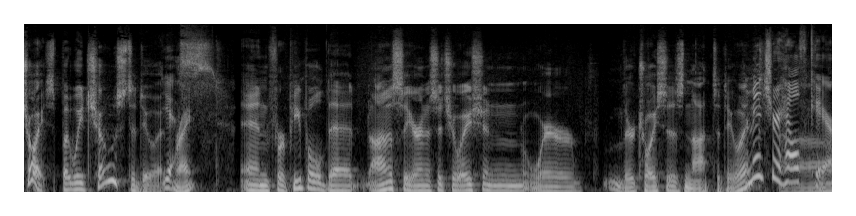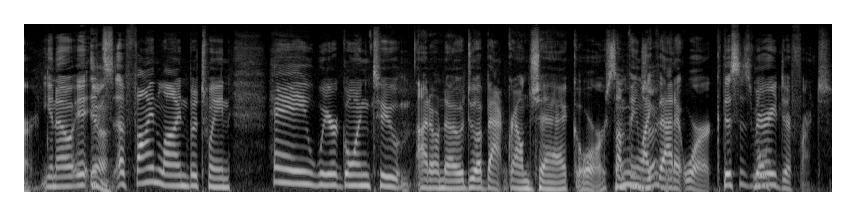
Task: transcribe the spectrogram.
choice, but we chose to do it, yes. right? And for people that honestly are in a situation where their choice is not to do it. I mean, it's your health care. Uh, you know, it, yeah. it's a fine line between, hey, we're going to, I don't know, do a background check or something exactly. like that at work. This is very well, different.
